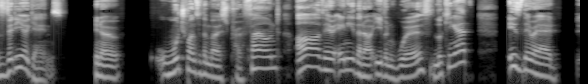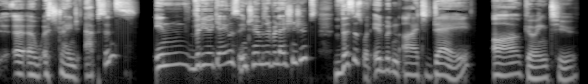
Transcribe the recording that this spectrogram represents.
video games. You know, which ones are the most profound? Are there any that are even worth looking at? Is there a, a, a strange absence in video games in terms of relationships? This is what Edward and I today are going to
